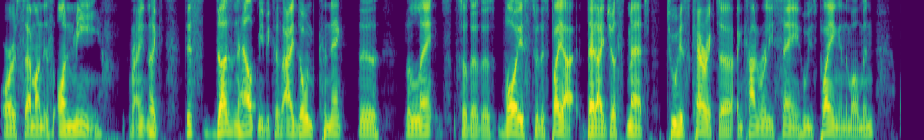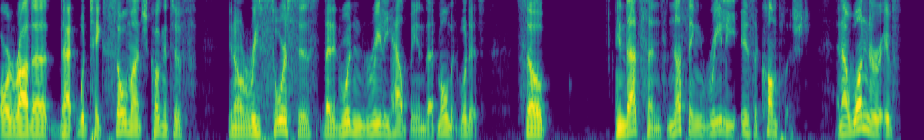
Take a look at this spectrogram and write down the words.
or someone is on me, right? Like this doesn't help me because I don't connect the the length, so the the voice to this player that I just met to his character and can't really say who he's playing in the moment, or rather that would take so much cognitive, you know, resources that it wouldn't really help me in that moment, would it? So in that sense, nothing really is accomplished. And I wonder if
